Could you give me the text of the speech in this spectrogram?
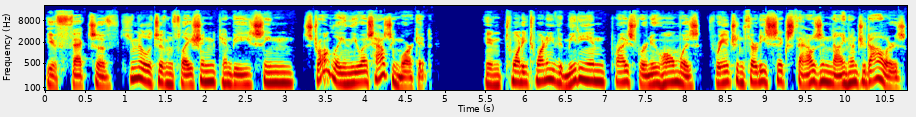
The effects of cumulative inflation can be seen strongly in the U.S. housing market. In 2020, the median price for a new home was $336,900,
